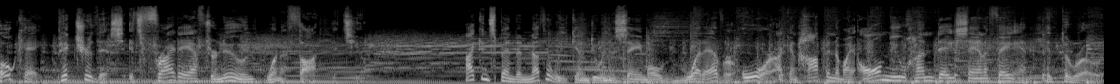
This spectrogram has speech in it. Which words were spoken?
Okay, picture this. It's Friday afternoon when a thought hits you. I can spend another weekend doing the same old whatever, or I can hop into my all new Hyundai Santa Fe and hit the road.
